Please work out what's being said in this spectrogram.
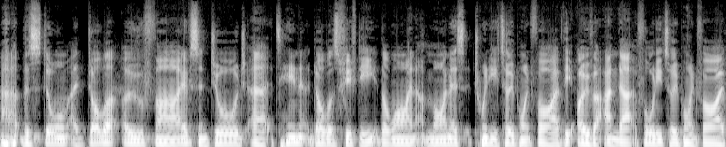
Uh, the Storm a dollar oh five, St George uh, ten dollars fifty. The line minus twenty two point five. The over under forty two point five.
